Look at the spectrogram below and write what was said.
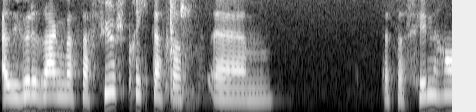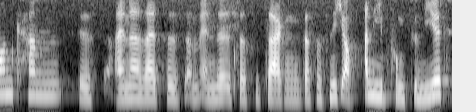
Also ich würde sagen, was dafür spricht, dass das, ähm, dass das hinhauen kann, ist einerseits, dass am Ende ist, dass sozusagen, dass es nicht auf Anhieb funktioniert,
